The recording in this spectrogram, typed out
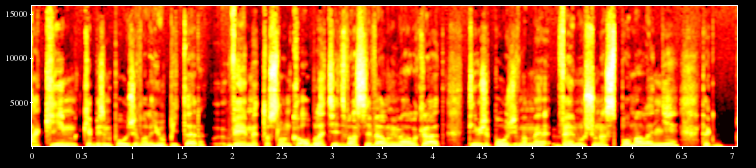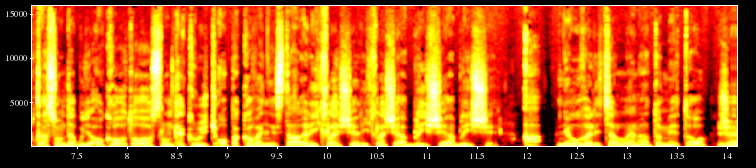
A kým, keby sme používali Jupiter, vieme to Slnko obletieť vlastne veľmi málokrát, tým, že používame Venušu na spomalenie, tak tá sonda bude okolo toho Slnka krúžiť opakovane stále rýchlejšie, rýchlejšie a bližšie a bližšie. A neuveriteľné na tom je to, že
